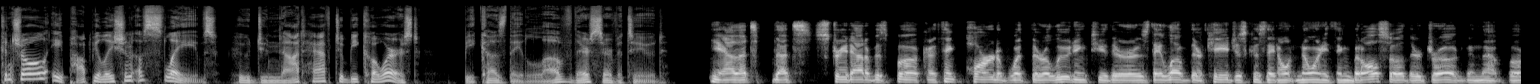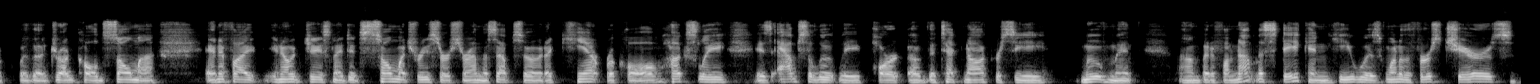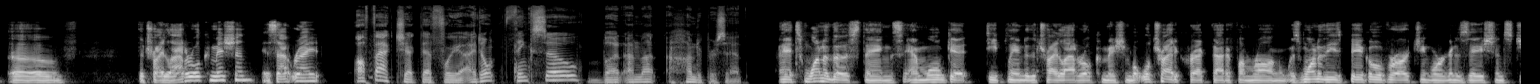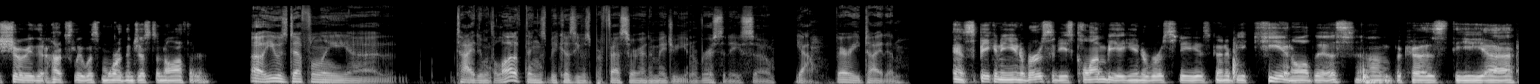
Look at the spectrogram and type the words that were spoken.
control a population of slaves who do not have to be coerced because they love their servitude. Yeah, that's that's straight out of his book. I think part of what they're alluding to there is they love their cages because they don't know anything, but also they're drugged in that book with a drug called Soma. And if I, you know, Jason, I did so much research around this episode, I can't recall. Huxley is absolutely part of the technocracy movement. Um, but if I'm not mistaken, he was one of the first chairs of the Trilateral Commission. Is that right? I'll fact check that for you. I don't think so, but I'm not 100%. It's one of those things, and we'll get deeply into the Trilateral Commission, but we'll try to correct that if I'm wrong. It was one of these big overarching organizations to show you that Huxley was more than just an author. Oh, he was definitely uh, tied in with a lot of things because he was professor at a major university. So, yeah, very tied in. And speaking of universities, Columbia University is going to be key in all this um, because the uh,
